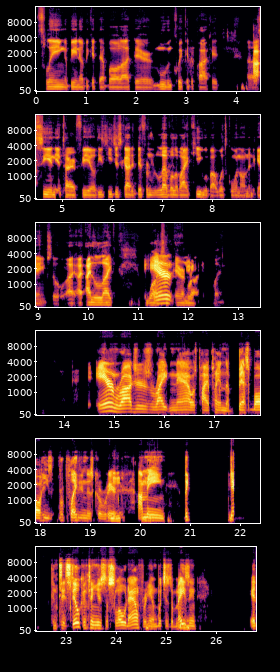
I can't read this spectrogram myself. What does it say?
fling of being able to get that ball out there, moving quick in the pocket, uh, seeing the entire field. He's he's just got a different level of IQ about what's going on in the game. So I I, I like watching Aaron, Aaron Rodgers play. Aaron Rodgers right now is probably playing the best ball he's ever played in his career. Mm-hmm. I mm-hmm. Mean, cont- still continues to slow down for him, which is amazing. It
